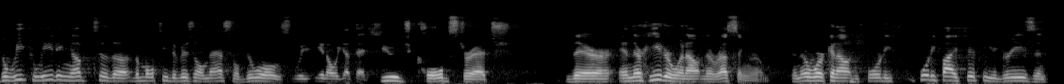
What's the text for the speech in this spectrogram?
the week leading up to the, the multi-divisional national duals, we you know we got that huge cold stretch there, and their heater went out in their wrestling room and they're working out in 40, 45, 50 degrees, and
